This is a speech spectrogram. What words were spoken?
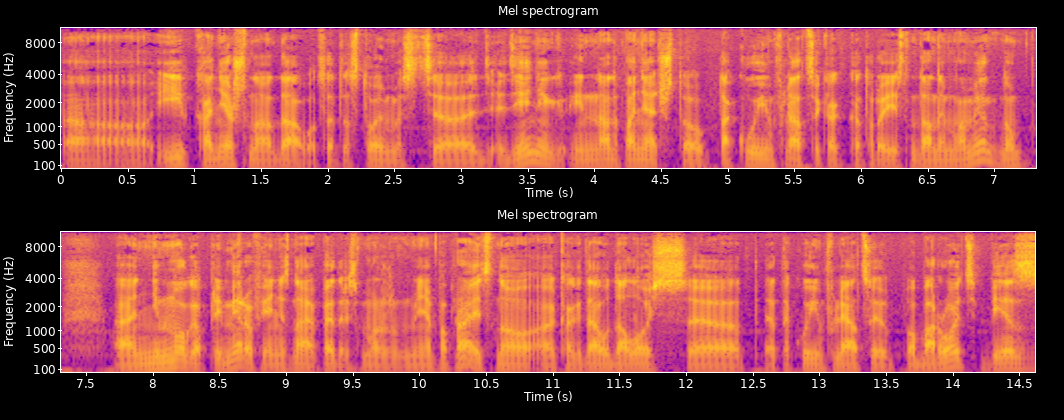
а, и, конечно, да, вот эта стоимость э, денег, и надо понять, что такую инфляцию, как, которая есть на данный момент, ну, э, немного примеров, я не знаю, Петрис может меня поправить, но э, когда удалось такую инфляцию побороть без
